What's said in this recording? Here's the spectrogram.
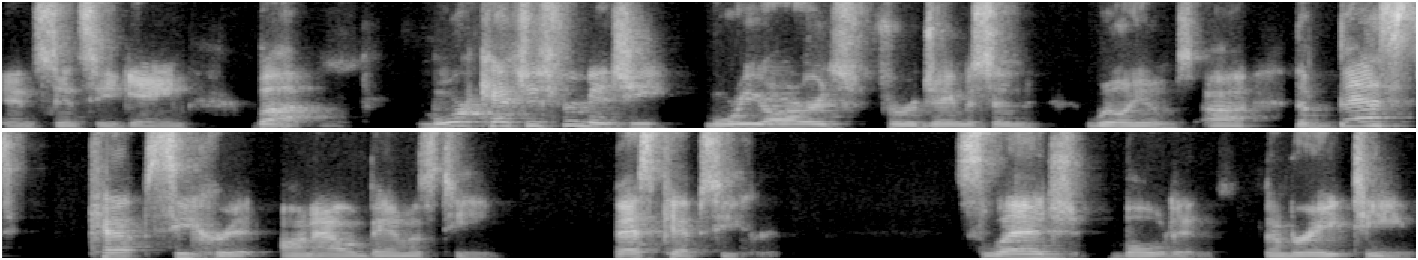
and Cincy game, but more catches for Metchie, more yards for Jameson Williams. Uh, the best kept secret on Alabama's team, best kept secret Sledge Bolden, number 18,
